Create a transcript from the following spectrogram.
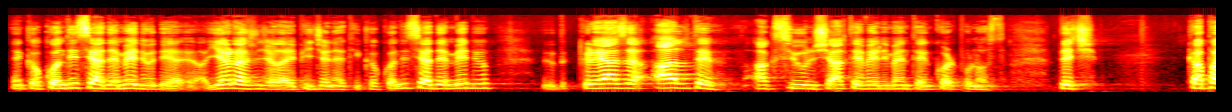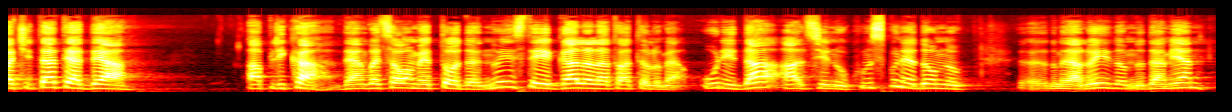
Pentru că condiția de mediu, de, iar ajunge la epigenetică, condiția de mediu creează alte acțiuni și alte evenimente în corpul nostru. Deci, capacitatea de a aplica, de a învăța o metodă, nu este egală la toată lumea. Unii da, alții nu. Cum spune Domnul dumnealui, domnul Damian,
